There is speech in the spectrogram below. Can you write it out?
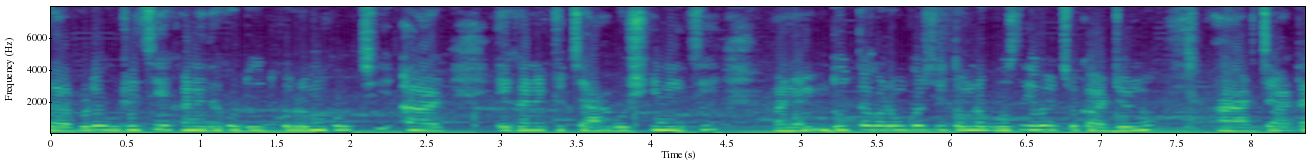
তারপরে উঠেছি, এখানে দেখো দুধ গরম করছি আর এখানে একটু চা বসিয়ে নিয়েছি। মানে দুধটা গরম করছি, তোমরা বুঝতেই পারছ কার জন্য। আর চাটা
